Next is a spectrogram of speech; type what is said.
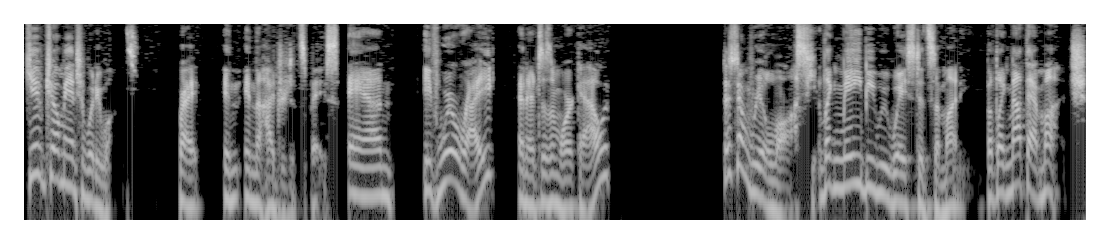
give Joe Manchin what he wants, right? In in the hydrogen space, and if we're right and it doesn't work out, there's no real loss. Here. Like maybe we wasted some money, but like not that much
